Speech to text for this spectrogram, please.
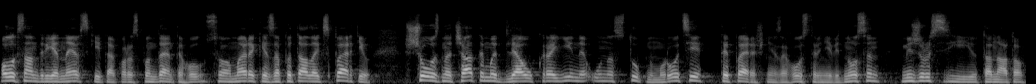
Олександр Яневський та кореспонденти Голосу Америки запитали експертів, що означатиме для України у наступному році теперішнє загострення відносин між Росією та НАТО.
